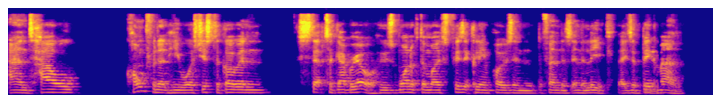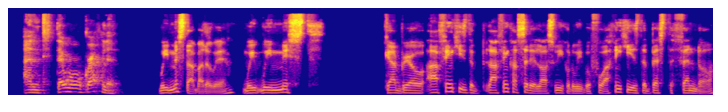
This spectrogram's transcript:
and how confident he was just to go and step to Gabriel, who's one of the most physically imposing defenders in the league. He's a big Yeah. man, and they were all grappling. We missed that, by the way. We we missed Gabriel. I think he's the. I think I said it last week or the week before. I think he is the best defender,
